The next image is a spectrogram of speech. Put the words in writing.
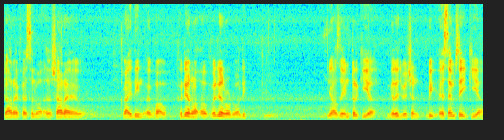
शार फैसल शार कायदीन फरिया रोड वाली। यहाँ से इंटर किया ग्रेजुएशन भी एसएम से ही किया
